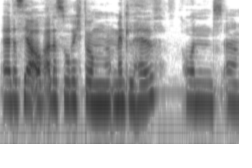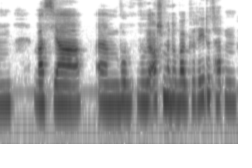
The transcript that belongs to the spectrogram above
äh, das ist ja auch alles so Richtung Mental Health und ähm, was ja, ähm, wo, wo wir auch schon mal drüber geredet hatten,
